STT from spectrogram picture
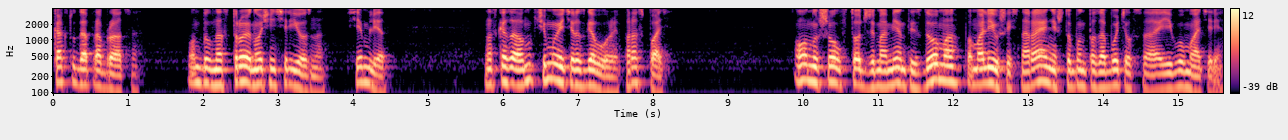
Как туда пробраться? Он был настроен очень серьезно, в семь лет. Она сказала, ну к чему эти разговоры, пора спать. Он ушел в тот же момент из дома, помолившись на Райане, чтобы он позаботился о его матери.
